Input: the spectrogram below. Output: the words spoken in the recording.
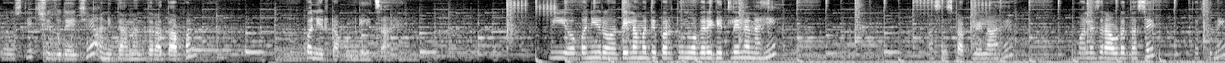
व्यवस्थित शिजू द्यायचे आणि त्यानंतर आता आपण पनीर टाकून घ्यायचं आहे. मी पनीर तेलामध्ये परतून वगैरे घेतलेलं नाही. असंच टाकलेलं आहे. तुम्हाला जर आवडत असेल तर तुम्ही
